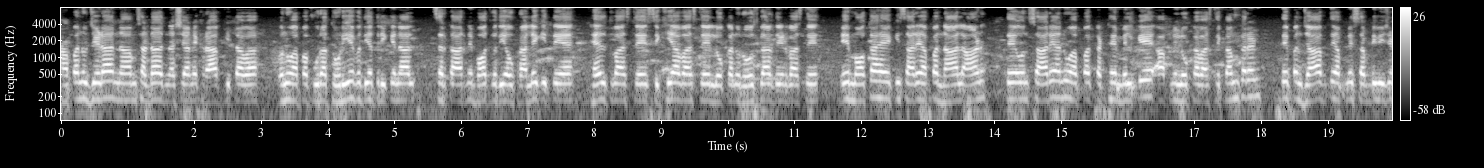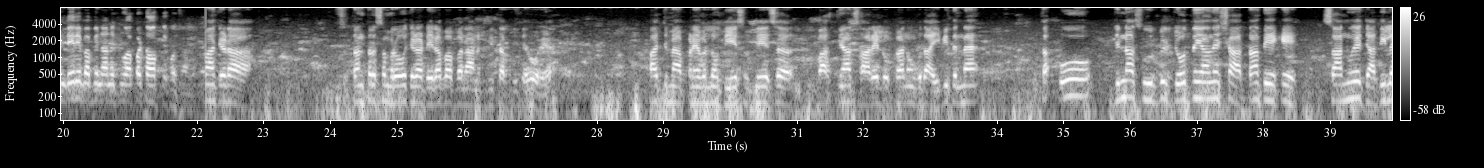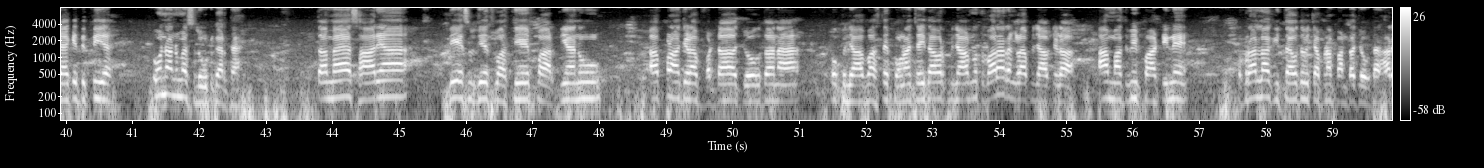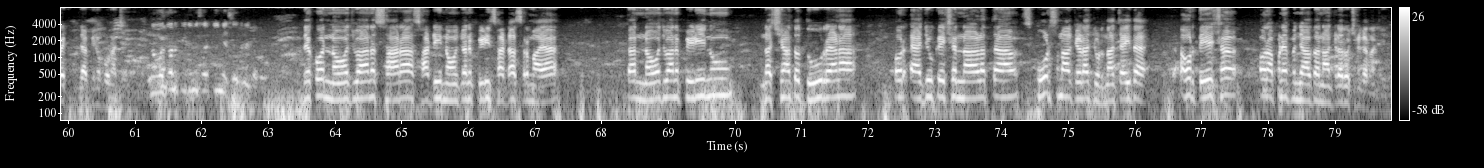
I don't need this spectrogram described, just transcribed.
ਆਪਾਂ ਨੂੰ ਜਿਹੜਾ ਨਾਮ ਸਾਡਾ ਨਸ਼ਿਆਂ ਨੇ ਖਰਾਬ ਕੀਤਾ ਵਾ, ਉਹਨੂੰ ਆਪਾਂ ਪੂਰਾ ਤੋੜੀਏ ਵਧੀਆ ਤਰੀਕੇ ਨਾਲ। ਸਰਕਾਰ ਨੇ ਬਹੁਤ ਵਧੀਆ ਉਪਰਾਲੇ ਕੀਤੇ ਹੈ ਹੈਲਥ ਵਾਸਤੇ, ਸਿੱਖਿਆ ਵਾਸਤੇ, ਲੋਕਾਂ ਨੂੰ ਰੋਜ਼ਗਾਰ ਦੇਣ ਵਾਸਤੇ। ਇਹ ਮੌਕਾ ਹੈ ਕਿ ਸਾਰੇ ਆਪਾਂ ਨਾਲ ਆਣ ਤੇ ਉਹਨਾਂ ਸਾਰਿਆਂ ਨੂੰ ਆਪਾਂ ਇਕੱਠੇ ਮਿਲ ਕੇ ਆਪਣੇ ਲੋਕਾਂ ਵਾਸਤੇ ਕੰਮ ਕਰਨ ਤੇ ਪੰਜਾਬ ਤੇ ਆਪਣੇ ਸਬ ਡਿਵੀਜ਼ਨ ਡੇਰੇ ਬਾਬੇ ਨਾਨਕ ਨੂੰ ਆਪਾਂ ਟੌਪ ਤੇ ਪਹੁੰਚਾਉਣਾ। ਆ ਜਿਹੜਾ ਸੁਤੰਤਰ ਸਮਾਰੋਹ ਜਿਹੜਾ ਡੇਰਾ ਬਾਬਾ ਨਾਨਕ ਦੀ ਧਰਤੀ ਤੇ ਹੋ ਰਿਹਾ ਅੱਜ ਮੈਂ ਆਪਣੇ ਵੱਲੋਂ ਦੇਸ਼ ਵਿਦੇਸ਼ ਵਾਸਤਿਆਂ ਸਾਰੇ ਲੋਕਾਂ ਨੂੰ ਵਧਾਈ ਵੀ ਦਿੰਦਾ ਤਾਂ ਉਹ ਜਿਨ੍ਹਾਂ ਸੂਰਬੀਰ ਯੋਧਿਆਂ ਨੇ ਸ਼ਹਾਦਤਾਂ ਦੇ ਕੇ ਸਾਨੂੰ ਇਹ ਆਜ਼ਾਦੀ ਲੈ ਕੇ ਦਿੱਤੀ ਹੈ, ਉਹਨਾਂ ਨੂੰ ਮੈਂ ਸਲੂਟ ਕਰਦਾ ਤਾਂ ਮੈਂ ਸਾਰਿਆਂ ਦੇਸ਼ ਵਿਦੇਸ਼ ਵਾਸੀਆਂ, ਭਾਰਤੀਆਂ ਨੂੰ ਆਪਣਾ ਜਿਹੜਾ ਵੱਡਾ ਯੋਗਦਾਨ ਆ, ਉਹ ਪੰਜਾਬ ਵਾਸਤੇ ਪਾਉਣਾ ਚਾਹੀਦਾ ਔਰ ਪੰਜਾਬ ਨੂੰ ਦੁਬਾਰਾ ਰੰਗਲਾ ਪੰਜਾਬ ਜਿਹੜਾ ਆਮ ਆਦਮੀ ਪਾਰਟੀ ਨੇ ਉਪਰਾਲਾ ਕੀਤਾ ਉਹਦੇ ਵਿੱਚ ਆਪਣਾ ਬਣਦਾ ਯੋਗਦਾਨ ਹਰ ਇੱਕ ਪੰਜਾਬੀ ਨੂੰ ਪਾਉਣਾ ਚਾਹੀਦਾ। ਨੌਜਵਾਨ ਪੀੜ੍ਹੀ ਨੂੰ ਸਰ ਕੀ ਮੈਸੇਜ ਦੇਣਾ ਚਾਹੋਗੇ? ਦੇਖੋ ਨੌਜਵਾਨ ਸਾਰਾ ਸਾਡੀ ਨੌਜਵਾਨ ਪੀੜ੍ਹੀ ਸਾਡਾ ਸਰਮਾਇਆ। ਤਾਂ ਨੌਜਵਾਨ ਪੀੜ੍ਹੀ ਨੂੰ ਨਸ਼ਿਆਂ ਤੋਂ ਦੂਰ ਰਹਿਣਾ ਔਰ ਐਜੂਕੇਸ਼ਨ ਨਾਲ ਤਾਂ ਸਪੋਰਟਸ ਨਾਲ ਜਿਹੜਾ ਜੁੜਨਾ ਚਾਹੀਦਾ ਔਰ ਦੇਸ਼ ਔਰ ਆਪਣੇ ਪੰਜਾਬ ਦਾ ਨਾਂ ਜਿਹੜਾ ਰੋਸ਼ਨ ਕਰਨਾ ਚਾਹੀਦਾ।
